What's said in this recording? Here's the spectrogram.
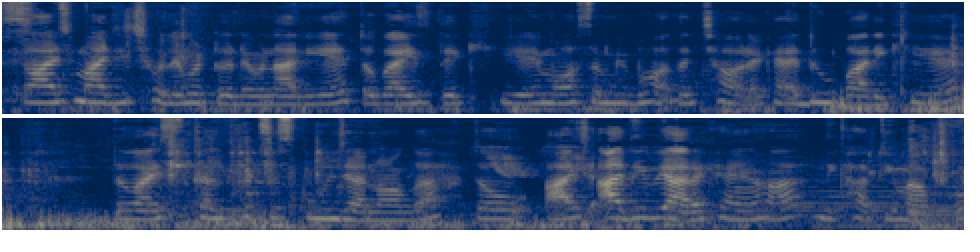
तो आज माजी छोले भटूरे बना रही है। तो गाइस देखिए, मौसम भी बहुत अच्छा हो रखा है, धूप आ रखी है। तो गाइस कल फिर से स्कूल जाना होगा। तो आज आदि भी आ रखे हैं यहाँ, दिखाती हूँ मैं आपको।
